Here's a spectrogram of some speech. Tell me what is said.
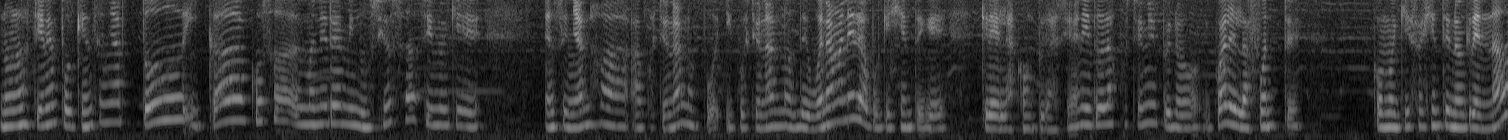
No nos tienen por qué enseñar todo y cada cosa de manera minuciosa, sino que enseñarnos a, a cuestionarnos y cuestionarnos de buena manera, porque hay gente que cree en las conspiraciones y todas las cuestiones, pero ¿cuál es la fuente? Como que esa gente no cree en nada,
